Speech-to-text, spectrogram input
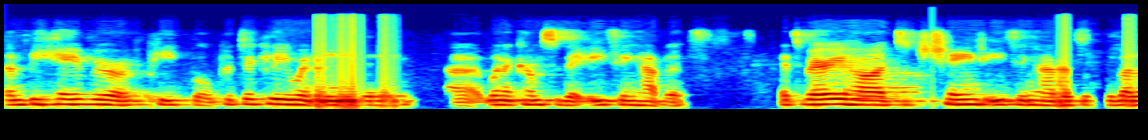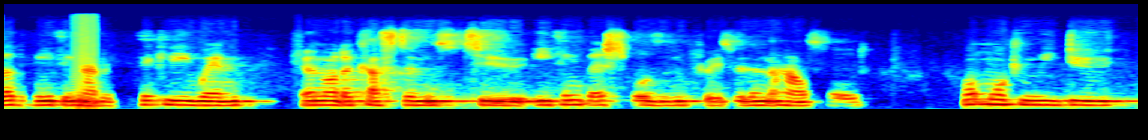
and behavior of people, particularly when eating, when it comes to their eating habits it's very hard to change eating habits or develop eating habits, particularly when you're not accustomed to eating vegetables and fruits within the household. What more can we do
